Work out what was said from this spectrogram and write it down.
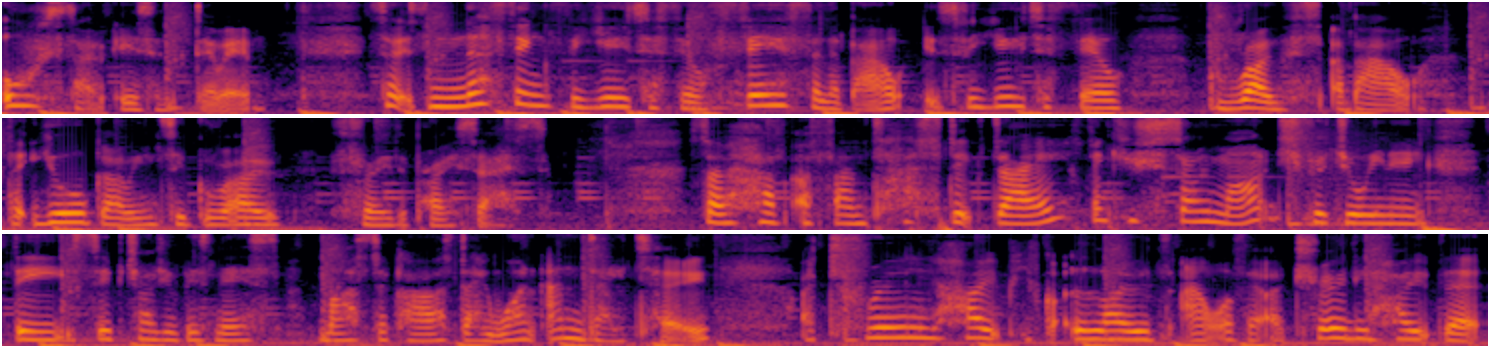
also isn't doing. So it's nothing for you to feel fearful about, it's for you to feel growth about, that you're going to grow through the process. So, have a fantastic day. Thank you so much for joining the Supercharge Your Business Masterclass day one and day two. I truly hope you've got loads out of it. I truly hope that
